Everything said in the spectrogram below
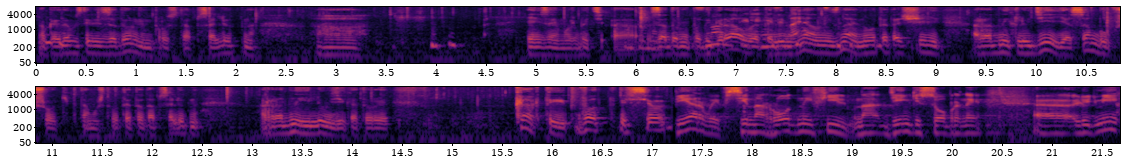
Но когда мы встретились с Задорным, просто абсолютно... а, я не знаю, может быть, а, Задорный подыграл в это или знал, не знаю. Но вот это ощущение родных людей, я сам был в шоке, потому что вот это вот абсолютно родные люди, которые... Как ты? Вот и все. Первый всенародный фильм на деньги, собранные э, людьми.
